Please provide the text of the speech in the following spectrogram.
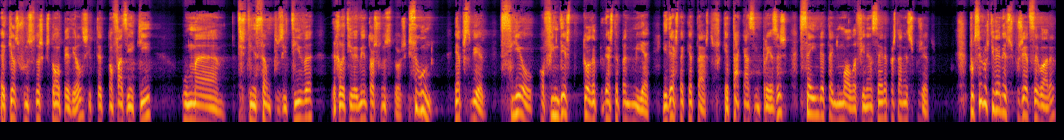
aqueles fornecedores que estão ao pé deles e, portanto, não fazem aqui uma distinção positiva relativamente aos fornecedores. E segundo, é perceber se eu, ao fim deste, toda, desta pandemia e desta catástrofe que ataca as empresas, se ainda tenho mola financeira para estar nesses projetos. Porque se eu não estiver nesses projetos agora,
